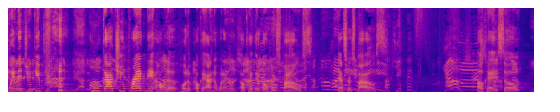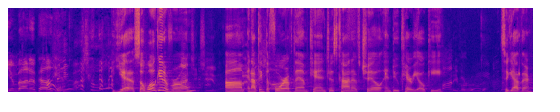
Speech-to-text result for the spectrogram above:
when did you get who got you pregnant? Hold up, hold up. Okay, I know what I need. Okay, there go her spouse. That's her spouse. Okay, so yeah, so we'll get a room. Um, and I think the four of them can just kind of chill and do karaoke together.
